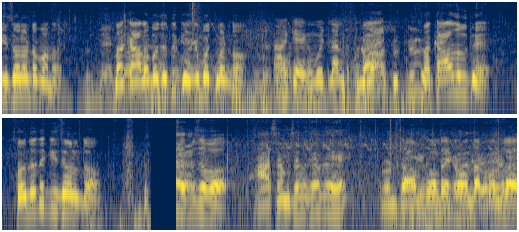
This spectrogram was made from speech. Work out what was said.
కీసోలు ఉంటాం మనం. మా కాలం పోతే కేకం ఉంటాం మా కాలం చదివితే చదివితే కీసోలు రెండు ఎక్కడ ఉంది అక్కడ ఉందిరా.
